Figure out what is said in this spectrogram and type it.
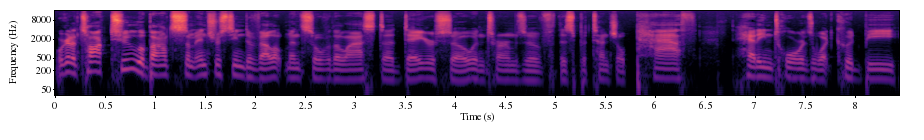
we're going to talk too about some interesting developments over the last uh, day or so in terms of this potential path heading towards what could be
